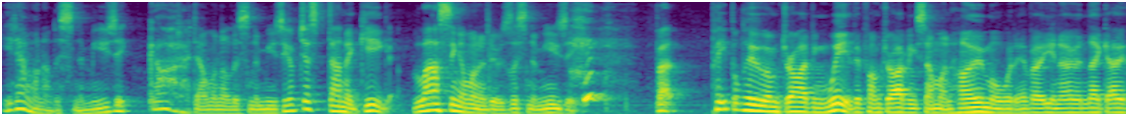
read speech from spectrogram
You don't want to listen to music. God, I don't want to listen to music. I've just done a gig. Last thing I want to do is listen to music. but people who I'm driving with, if I'm driving someone home or whatever, you know, and they go,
